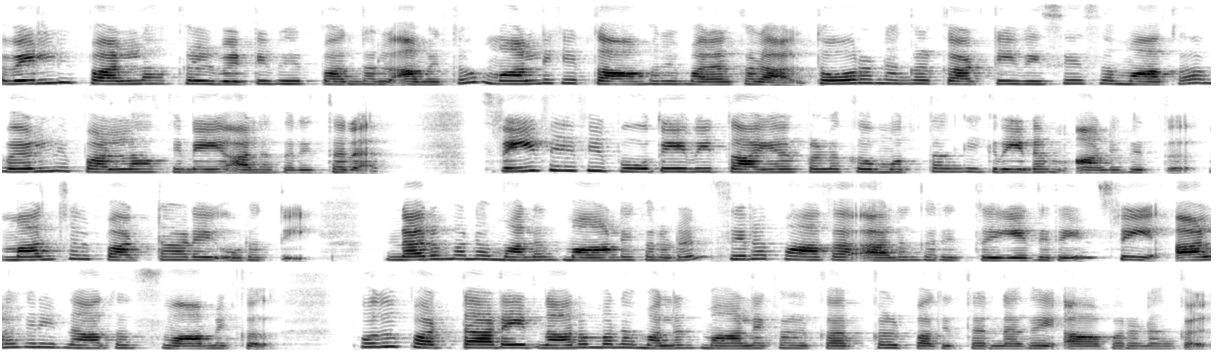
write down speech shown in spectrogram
வெள்ளி பல்லாக்கள் வெட்டிவேர் பந்தல் அமைத்து மல்லிகை தாமரை மலர்களால் தோரணங்கள் கட்டி விசேஷமாக வெள்ளி பல்லாக்கினை அலங்கரித்தனர். ஸ்ரீதேவி பூதேவி தாயார்களுக்கு முத்தங்கி கிரீடம் அணிவித்து மஞ்சள் பட்டாடை உடுத்தி நறுமண மலர் மாலைகளுடன் சிறப்பாக அலங்கரித்து எதிரே ஸ்ரீ அழகிரிநாத சுவாமிக்கு புது பட்டாடை நறுமண மலர் மாலைகள் கற்கள் பதித்த நகை ஆபரணங்கள்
